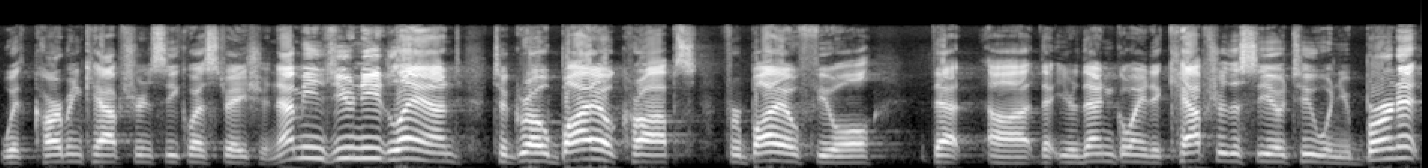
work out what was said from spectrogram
with carbon capture and sequestration. That means you need land to grow biocrops for biofuel that, uh, that you're then going to capture the CO2 when you burn it.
